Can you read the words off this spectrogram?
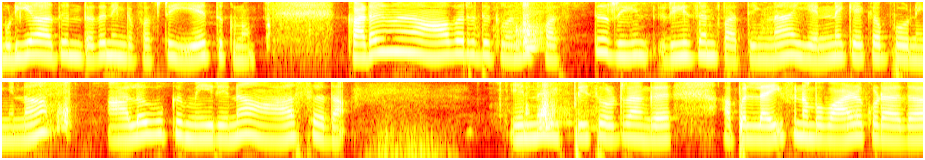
முடியாதுன்றதை நீங்கள் ஃபஸ்ட்டு ஏற்றுக்கணும் கடன் ஆவறதுக்கு வந்து ஃபஸ்ட்டு ரீ ரீசன் பார்த்திங்கன்னா என்ன கேட்க போனீங்கன்னா அளவுக்கு மீறின ஆசை தான். என்ன இப்படி சொல்கிறாங்க அப்போ லைஃப் நம்ம வாழக்கூடாதா?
